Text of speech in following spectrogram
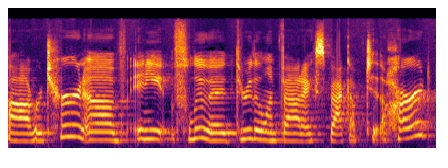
uh, return of any fluid through the lymphatics back up to the heart.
